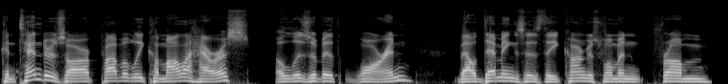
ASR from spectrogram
contenders are probably Kamala Harris, Elizabeth Warren. Val Demings is the congresswoman from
